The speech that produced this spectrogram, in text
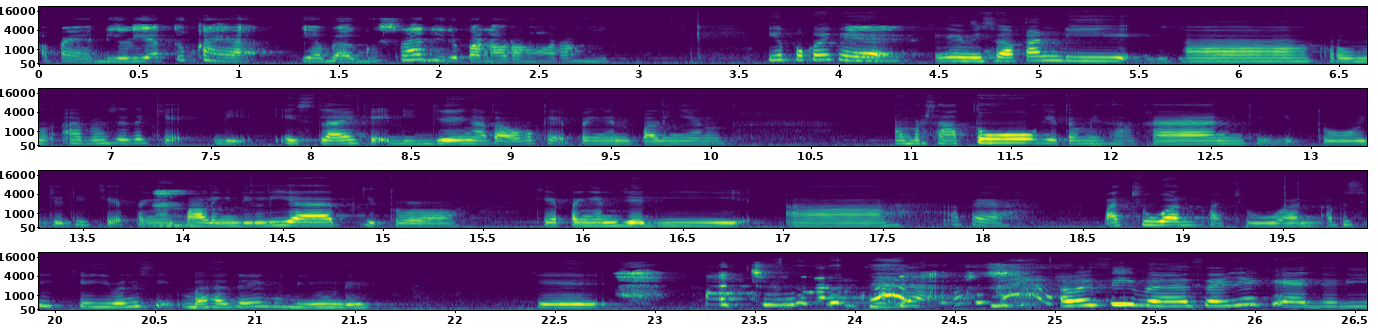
apa ya dilihat tuh kayak ya bagus lah di depan orang-orang gitu. Iya pokoknya kayak kayak misalkan di uh, kerumun apa maksudnya kayak di istilahnya kayak di geng atau apa kayak pengen paling yang nomor satu gitu misalkan kayak gitu. Jadi kayak pengen paling dilihat gitu loh. Kayak pengen jadi uh, apa ya pacuan pacuan. Apa sih kayak gimana sih? Bahasanya gue bingung deh kayak pacuan kuda apa sih bahasanya kayak jadi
